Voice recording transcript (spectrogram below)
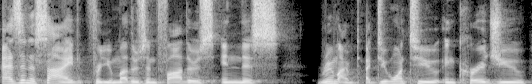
as an aside for you mothers and fathers in this room, I, I do want to encourage you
